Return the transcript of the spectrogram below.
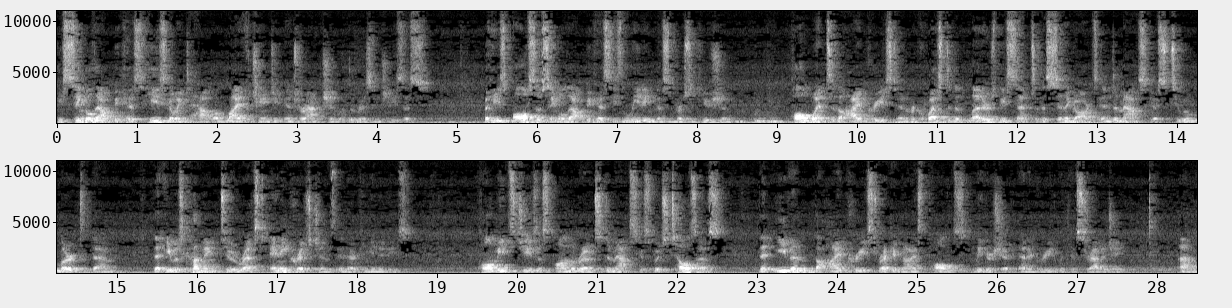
He's singled out because he's going to have a life changing interaction with the risen Jesus. But he's also singled out because he's leading this persecution. Paul went to the high priest and requested that letters be sent to the synagogues in Damascus to alert them that he was coming to arrest any Christians in their communities. Paul meets Jesus on the road to Damascus, which tells us that even the high priest recognized Paul's leadership and agreed with his strategy. Um,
